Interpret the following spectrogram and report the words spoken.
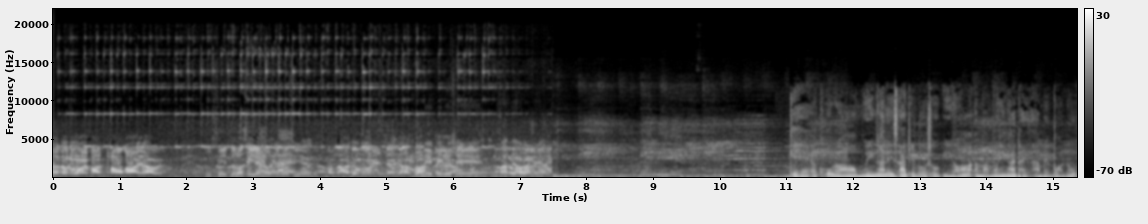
ဒါတော့ဝဲပါ1500ပဲသူစီတော်တော်စီရနော်တော်တော်စီရဒါတော့ဒီကြိုက်တာပါဘောင်းနေပြီးလို့ရှိရင်စပြပါမယ်ကဲအခုတော့မွေးငါးလေးစားကြည့်လို့ဆိုပြီးတော့အမမွေးငါးထိုင်စားမယ်ပေါ့နော်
